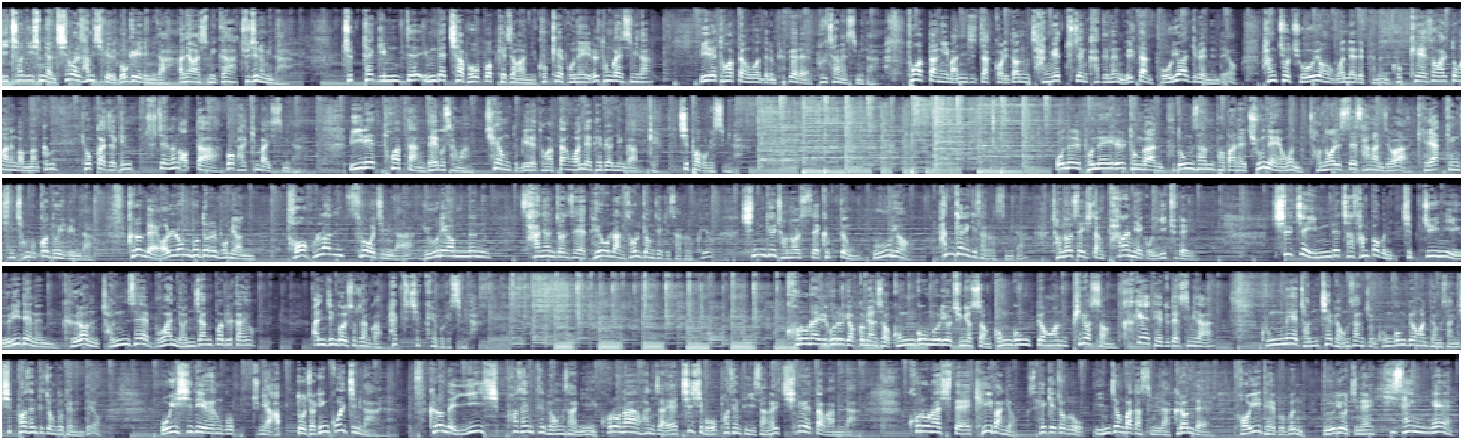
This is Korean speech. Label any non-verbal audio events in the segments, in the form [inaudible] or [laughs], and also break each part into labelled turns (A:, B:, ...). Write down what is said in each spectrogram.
A: 2020년 7월 30일 목요일입니다. 안녕하십니까. 주진우입니다. 주택 임대, 임대차 보호법 개정안이 국회 본회의를 통과했습니다. 미래통합당 의원들은 표결에 불참했습니다. 통합당이 만지작거리던 장외투쟁 카드는 일단 보류하기로 했는데요. 당초 조영 원내대표는 국회에서 활동하는 것만큼 효과적인 투쟁은 없다고 밝힌 바 있습니다. 미래통합당 내부 상황 최영두 미래통합당 원내대변인과 함께 짚어보겠습니다. 오늘 본회의를 통과한 부동산 법안의 주 내용은 전월세 상한제와 계약갱신 청구권 도입입니다. 그런데 언론 보도를 보면 더 혼란스러워집니다. 유례 없는 4년 전세 대혼란 서울경제 기사 그렇고요. 신규 전월세 급등 우려 한겨레 기사 그렇습니다. 전월세 시장 파란 예고 이투데이 실제 임대차 3법은 집주인이 의리되는 그런 전세 무한 연장법일까요? 안진걸 소장과 팩트 체크해 보겠습니다. 코로나19를 겪으면서 공공의료 중요성, 공공병원 필요성 크게 대두됐습니다. 국내 전체 병상 중 공공병원 병상이 10% 정도 되는데요. OECD 회원국 중에 압도적인 꼴찌입니다. 그런데 이 10% 병상이 코로나 환자의 75% 이상을 치료했다고 합니다. 코로나 시대 K방역 세계적으로 인정받았습니다. 그런데 거의 대부분 의료진의 희생에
